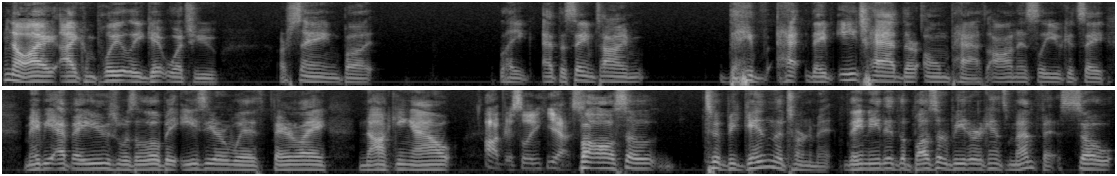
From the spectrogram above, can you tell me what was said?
no, I I completely get what you are saying, but like at the same time, they've ha- they've each had their own path. Honestly, you could say maybe FAU's was a little bit easier with Fairleigh knocking out Obviously, yes. but also to begin the tournament, they needed the buzzer beater against Memphis. So,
